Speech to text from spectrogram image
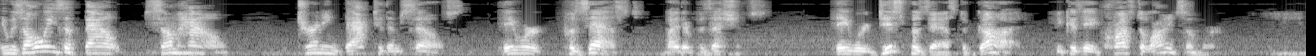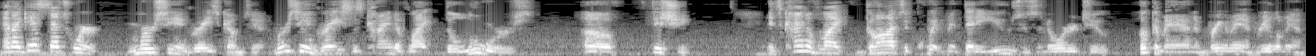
It was always about somehow turning back to themselves. They were possessed by their possessions. They were dispossessed of God because they had crossed a line somewhere. And I guess that's where mercy and grace comes in. Mercy and grace is kind of like the lures of fishing. It's kind of like God's equipment that he uses in order to hook a man and bring him in, reel him in.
